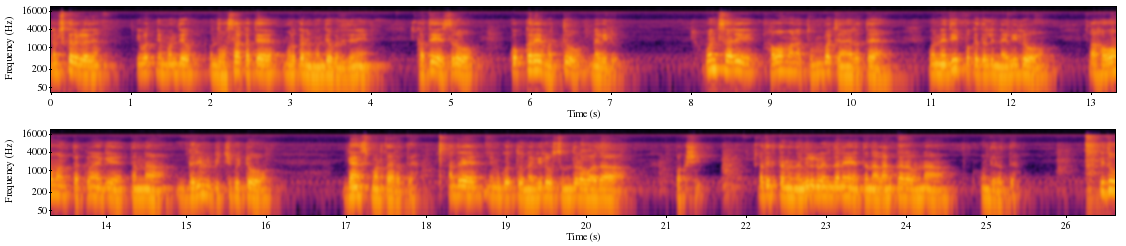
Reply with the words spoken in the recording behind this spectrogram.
ನಮಸ್ಕಾರಗಳಿದೆ ಇವತ್ತು ನಿಮ್ಮ ಮುಂದೆ ಒಂದು ಹೊಸ ಕತೆ ಮೂಲಕ ನಿಮ್ಮ ಮುಂದೆ ಬಂದಿದ್ದೀನಿ. ಕತೆ ಹೆಸರು ಕೊಕ್ಕರೆ ಮತ್ತು ನವಿಲು. ಒಂದು ಸಾರಿ ಹವಾಮಾನ ತುಂಬ ಚೆನ್ನಾಗಿರುತ್ತೆ. ಒಂದು ನದಿ ಪಕ್ಕದಲ್ಲಿ ನವಿಲು, ಆ ಹವಾಮಾನಕ್ಕೆ ತಕ್ಕನಾಗಿ ತನ್ನ ಗರಿನ ಬಿಚ್ಚಿಬಿಟ್ಟು ಡ್ಯಾನ್ಸ್ ಮಾಡ್ತಾ ಇರುತ್ತೆ. ಅಂದರೆ ನಿಮ್ಗೆ ಗೊತ್ತು, ನವಿಲು ಸುಂದರವಾದ ಪಕ್ಷಿ. ಅದಕ್ಕೆ ತನ್ನ ನವಿಲುಗಳಿಂದನೇ ತನ್ನ ಅಲಂಕಾರವನ್ನು ಹೊಂದಿರುತ್ತೆ. ಇದು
